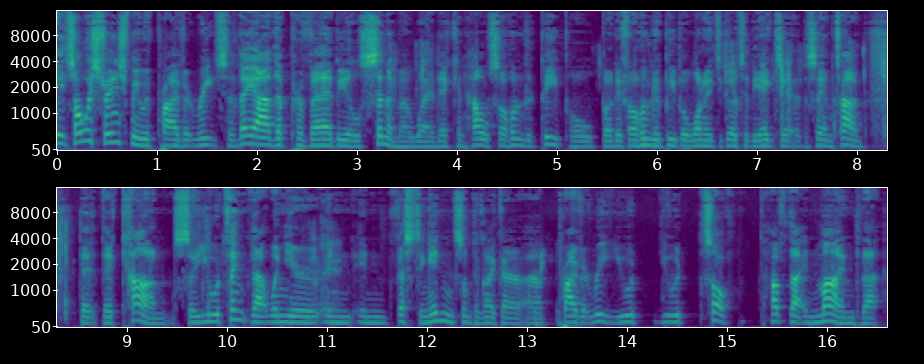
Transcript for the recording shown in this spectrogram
it's always strange for me with private REITs. So they are the proverbial cinema where they can house hundred people, but if hundred people wanted to go to the exit at the same time, they they can't. So you would think that when you're in, investing in something like a, a private REIT, you would you would sort of have that in mind that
